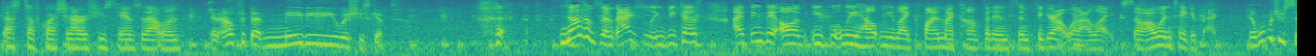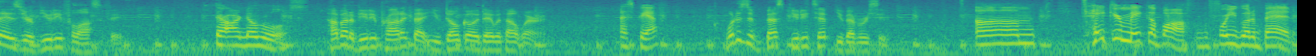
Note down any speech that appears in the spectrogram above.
That's a tough question. I refuse to answer that one. An outfit that maybe you wish you skipped. None of them actually, because I think they all have equally helped me like find my confidence and figure out what I like. So I wouldn't take it back. And what would you say is your beauty philosophy? There are no rules. How about a beauty product that you don't go a day without wearing? SPF. What is the best beauty tip you've ever received? Um, take your makeup off before you go to bed.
